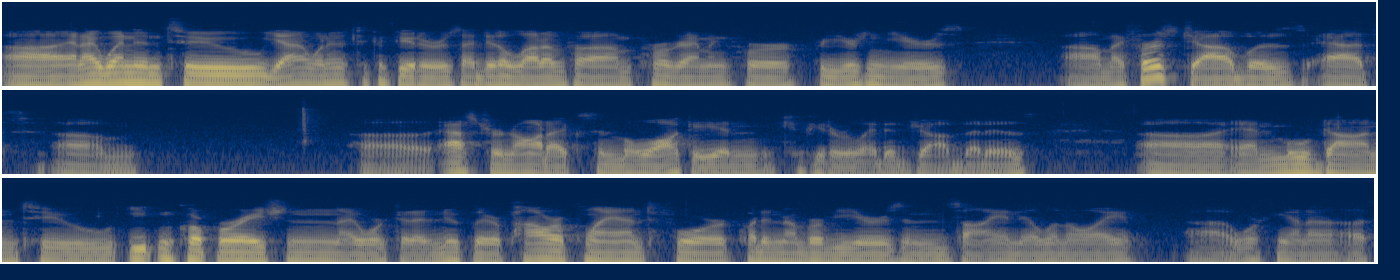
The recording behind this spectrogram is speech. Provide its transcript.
Uh, and I went into yeah, I went into computers. I did a lot of um, programming for for years and years. Uh, my first job was at um, uh, Astronautics in Milwaukee, and computer-related job that is. Uh, and moved on to Eaton Corporation. I worked at a nuclear power plant for quite a number of years in Zion, Illinois, uh, working on a, a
